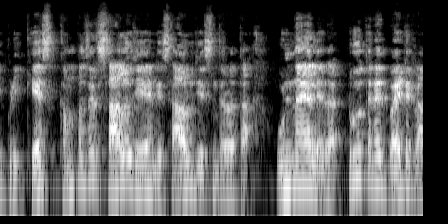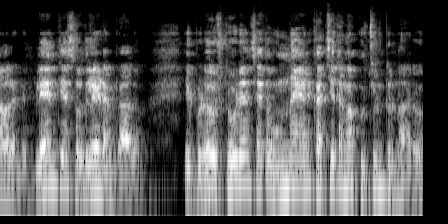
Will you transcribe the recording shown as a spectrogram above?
ఇప్పుడు ఈ కేసు కంపల్సరీ సాల్వ్ చేయండి. సాల్వ్ చేసిన తర్వాత ఉన్నాయా లేదా? ట్రూత్ అనేది బయటకు రావాలండి. బ్లేమ్ చేసి వదిలేయడం కాదు. ఇప్పుడు స్టూడెంట్స్ అయితే ఉన్నాయని ఖచ్చితంగా కూర్చుంటున్నారు.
